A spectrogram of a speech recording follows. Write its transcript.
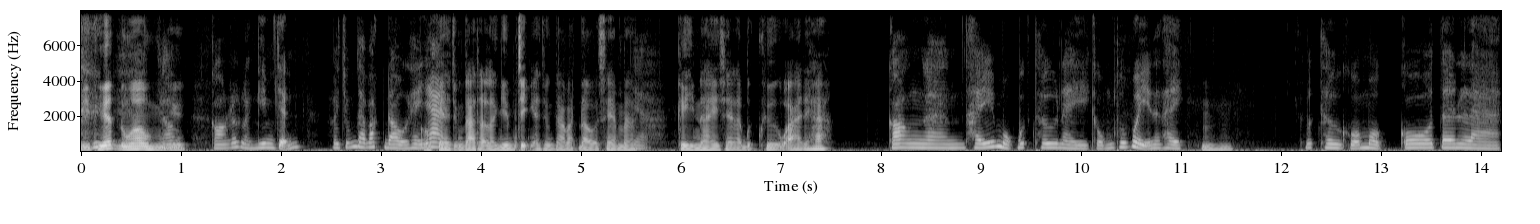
lý thuyết đúng không? không con rất là nghiêm chỉnh thôi chúng ta bắt đầu thầy nha Ok chúng ta thật là nghiêm chỉnh chúng ta bắt đầu xem à, Dạ. kỳ này sẽ là bức thư của ai đấy ha? con à, thấy một bức thư này cũng thú vị nè thầy Ừ. bức thư của một cô tên là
